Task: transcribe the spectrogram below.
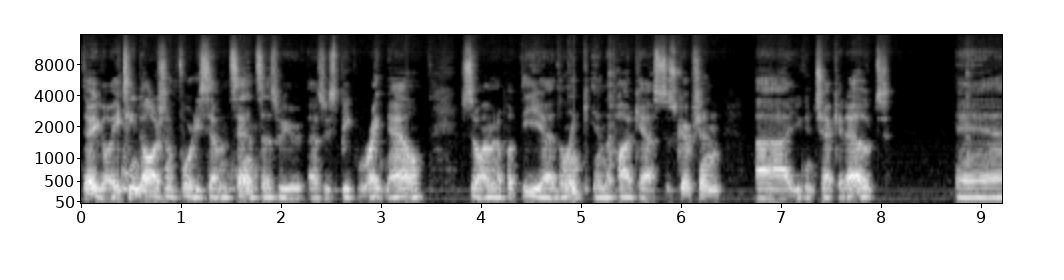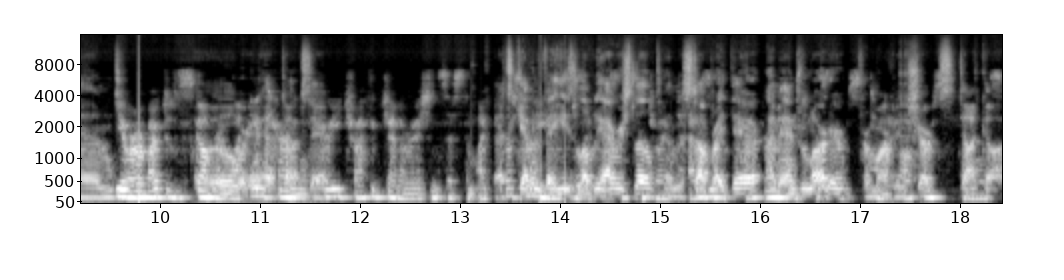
there you go, eighteen dollars and forty seven cents as we as we speak right now. So I'm going to put the uh, the link in the podcast description. Uh, you can check it out. And you are about to discover Oh, my we're gonna have internal free traffic generation system. I that's Kevin Fahey's lovely Irish lilt. I'm going to stop right there. I'm Andrew Larder from to my offers, MarketingSharks.com.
